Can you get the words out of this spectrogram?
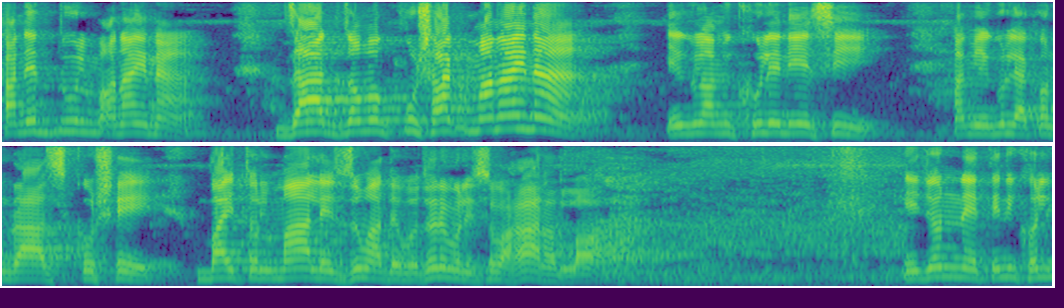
কানের দুল মানায় না। জাক জমক পোশাক মানায় না। এগুলো আমি খুলে নিয়েছি। আমি এগুলো এখন রাজ কোষে বাইতুল মালে জুমা দেবো, জোরে বলি সুবাহান আল্লাহ এই জন্যে তিনি খলি,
